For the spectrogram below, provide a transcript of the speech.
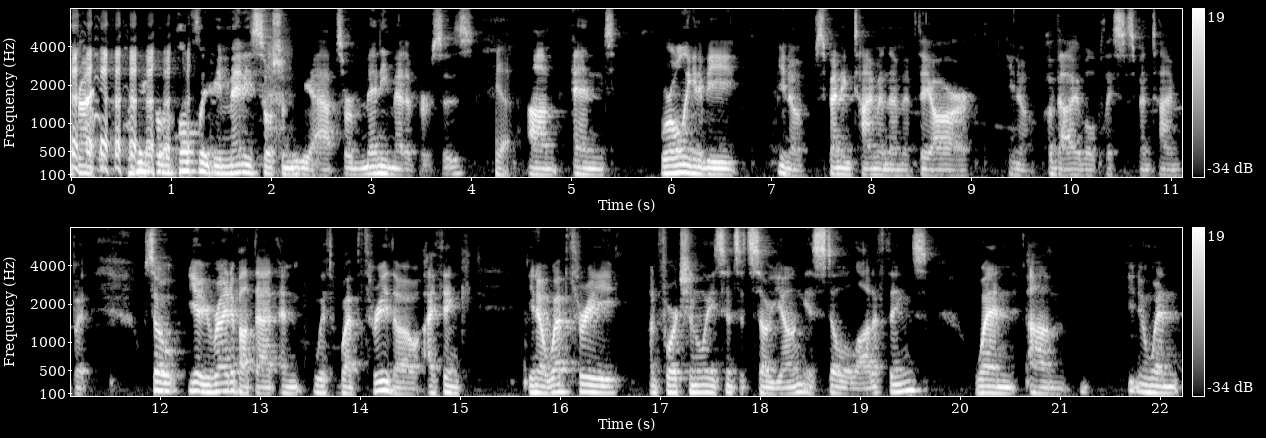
right. I think there'll hopefully be many social media apps or many metaverses. Yeah. Um, and we're only going to be, you know, spending time in them if they are you know a valuable place to spend time. But so yeah, you're right about that. And with Web three though, I think you know Web three, unfortunately, since it's so young, is still a lot of things. When um, you know when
